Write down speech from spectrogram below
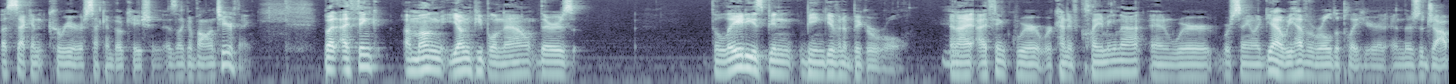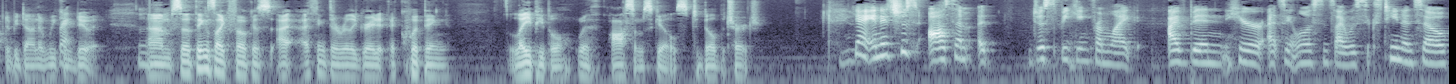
a second career, a second vocation, as like a volunteer thing. But I think among young people now, there's the laity's been being given a bigger role. And I, I think we're we're kind of claiming that and we're we're saying like, yeah, we have a role to play here and there's a job to be done and we can do it. Um, so things like focus, I, I think they're really great at equipping lay people with awesome skills to build the church. Yeah, and it's just awesome. Uh, just speaking from like, I've been here at St. Louis since I was 16, and so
